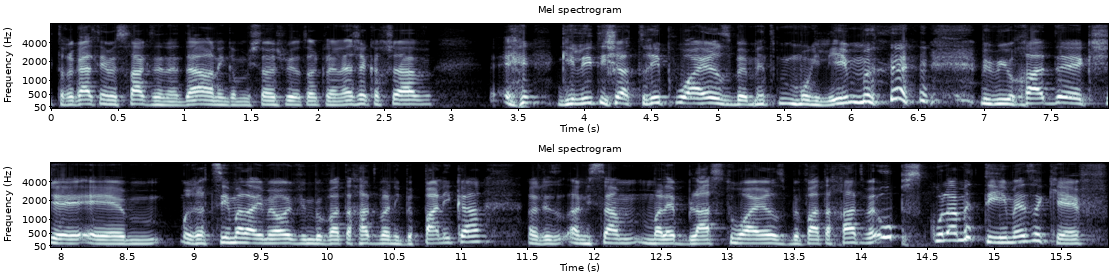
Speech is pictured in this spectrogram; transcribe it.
התרגלתי למשחק זה נהדר, אני גם משתמש ביותר כלי נשק עכשיו. גיליתי שה trip wires באמת מועילים במיוחד אה, כשרצים עליי מהאויבים בבת אחת ואני בפאניקה אני שם מלא blast wires בבת אחת ואופס כולם מתים איזה כיף.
